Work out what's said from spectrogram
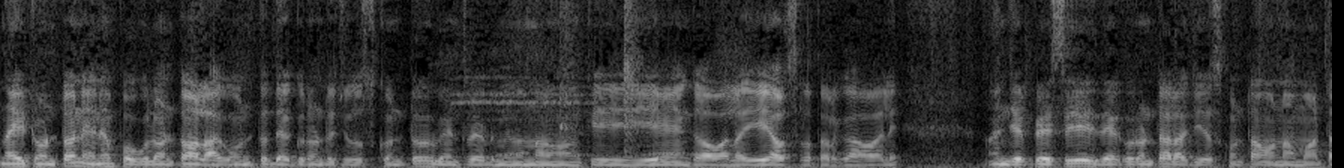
నైట్ ఉంటాం నేనే పొగులు ఉంటాం అలాగ ఉంటూ దగ్గర ఉంటూ చూసుకుంటూ వెంటరేట్ మీద ఉన్నకి ఏమేమి కావాలా ఏ అవసరతలు కావాలి అని చెప్పేసి దగ్గర ఉంటే అలా చేసుకుంటా అన్నమాట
